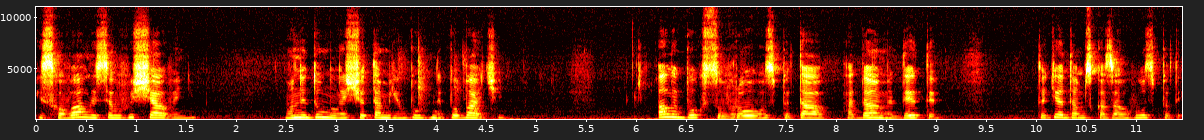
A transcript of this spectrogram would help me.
і сховалися в гущавині. Вони думали, що там їх Бог не побачить. Але Бог суворо спитав Адаме, де ти? Тоді Адам сказав: Господи,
